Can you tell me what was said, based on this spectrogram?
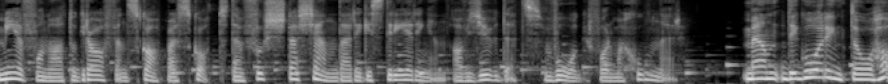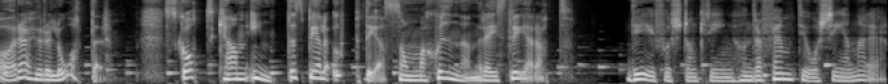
Med fonoautografen skapar Scott den första kända registreringen av ljudets vågformationer. Men det går inte att höra hur det låter. Scott kan inte spela upp det som maskinen registrerat. Det är först omkring 150 år senare,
